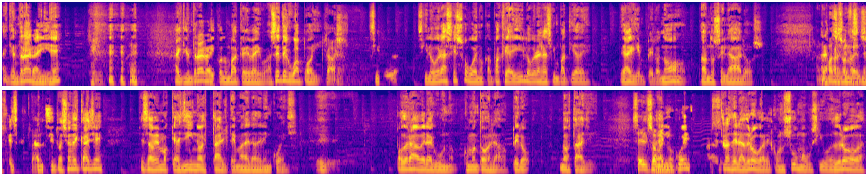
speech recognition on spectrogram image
Hay que entrar ahí, ¿eh? Hay que entrar ahí con un bate de béisbol. Hacete el guapo ahí. Claro si logras eso, bueno, capaz que ahí logras la simpatía de, alguien, pero no dándosela a los, a, las personas indefensas. En situación de calle, que sabemos que allí no está el tema de la delincuencia. Eh, podrá haber alguno, como en todos lados, pero no está allí. la delincuencia detrás de la droga, del consumo abusivo de drogas,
